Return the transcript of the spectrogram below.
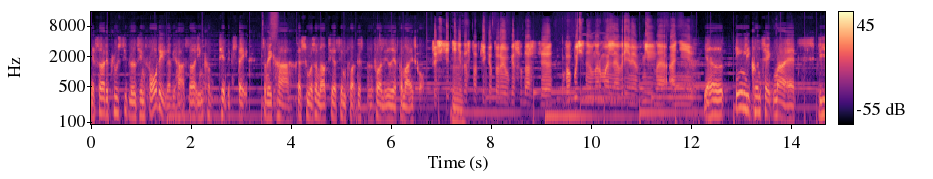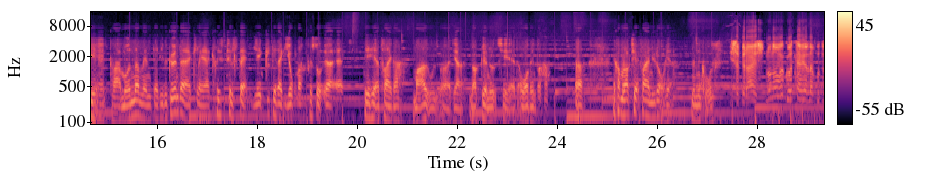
ja, så er det pludselig blevet til en fordel, at vi har så inkompetent et stat, som ikke har ressourcer nok til at sende folk afsted for at lede efter mig i skoven. То есть все те Мгм. недостатки, которые в государстве в обычное, в нормальное время, в мирное, они Jeg havde egentlig kun tænkt mig at blive her et par måneder, men da de begyndte at erklære krigstilstand i enkelte regioner, forstod jeg, at det her trækker meget ud, og at jeg nok bliver nødt til at overvintre her. Så jeg kommer nok til at fejre nytår her med min kone. и собираюсь. Ну, Новый год, наверное, буду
